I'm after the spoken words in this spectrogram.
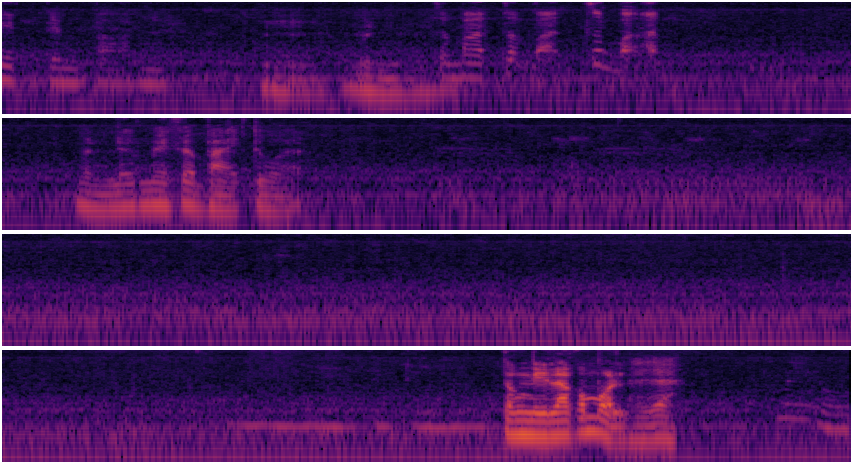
ติดเต็มปากเลยอืมมันสะบัดสะบัดสะบัด มันเริ่มไม่สบายตัว นี่เป็น ตัวนี้ตรงนี้เราก็หมดแล้วใช่ไหมไม่รู้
